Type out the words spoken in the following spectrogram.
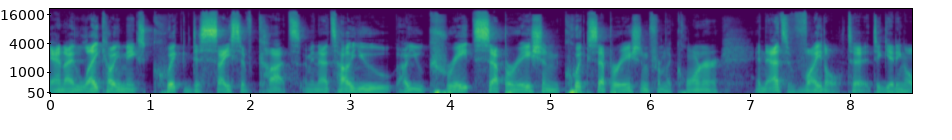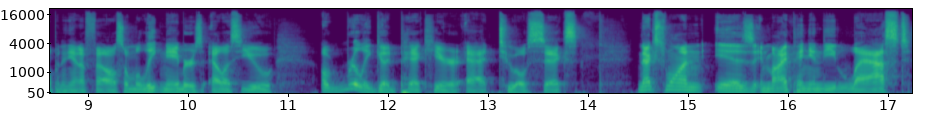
and I like how he makes quick, decisive cuts. I mean, that's how you how you create separation, quick separation from the corner, and that's vital to to getting open in the NFL. So Malik Nabers, LSU, a really good pick here at 206. Next one is, in my opinion, the last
